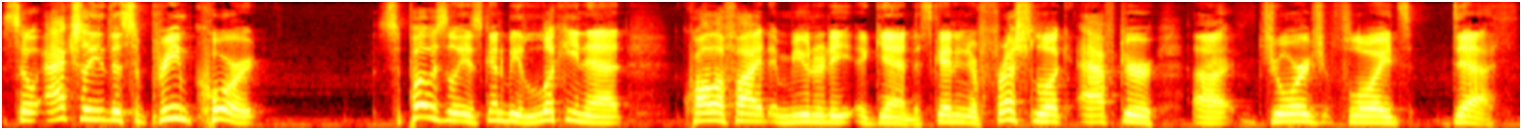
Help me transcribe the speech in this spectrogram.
So actually, the Supreme Court supposedly is going to be looking at qualified immunity again. It's getting a fresh look after uh, George Floyd's death.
